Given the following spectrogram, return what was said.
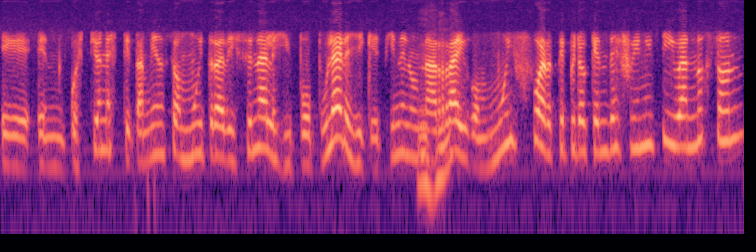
eh, en cuestiones que también son muy tradicionales y populares y que tienen un arraigo muy fuerte, pero que en definitiva no son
